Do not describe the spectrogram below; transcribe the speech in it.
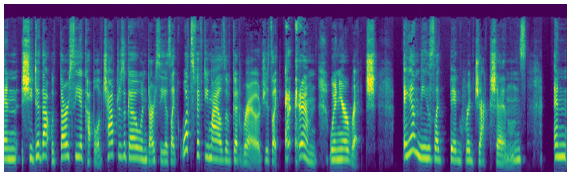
And she did that with Darcy a couple of chapters ago when Darcy is like, What's 50 miles of good road? She's like, When you're rich. And these like big rejections. And,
